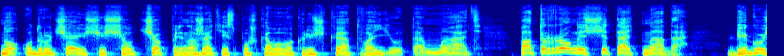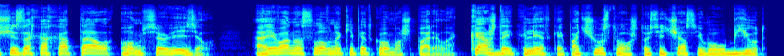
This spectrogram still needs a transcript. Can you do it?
Но удручающий щелчок при нажатии спускового крючка «Твою-то мать! Патроны считать надо!» Бегущий захохотал, он все видел. А Ивана словно кипятком ошпарило. Каждой клеткой почувствовал, что сейчас его убьют.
